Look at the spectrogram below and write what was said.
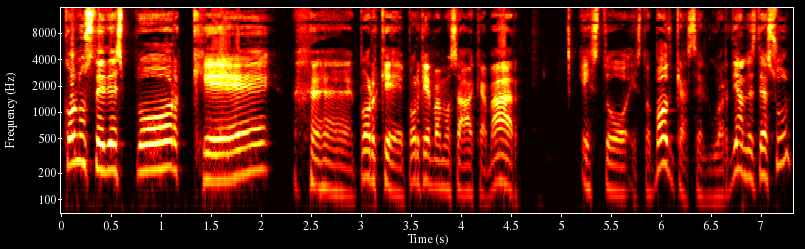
con ustedes porque... ¿Por qué? Porque vamos a acabar esto, esto podcast, el Guardianes de Azul.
